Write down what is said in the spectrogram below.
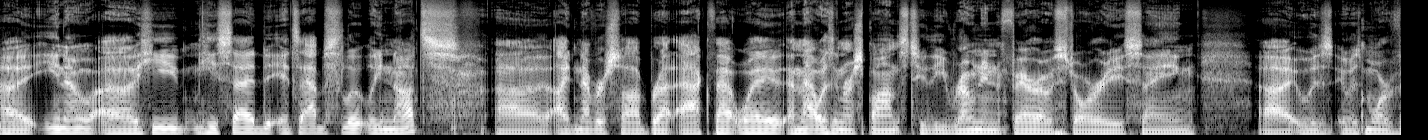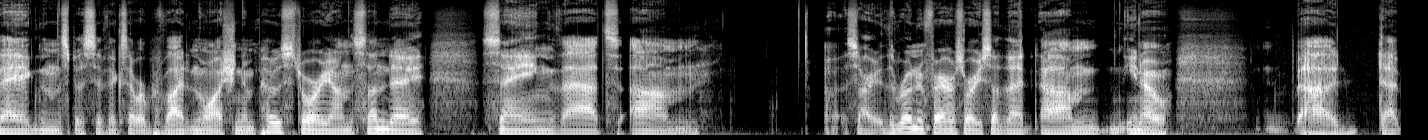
uh you know, uh, he he said it's absolutely nuts. Uh, I never saw Brett act that way, and that was in response to the Ronan Farrow story, saying it was it was more vague than the specifics that were provided in the Washington Post story on Sunday, saying that. Um, sorry, the Ronan Farrow story said that um, you know uh, that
